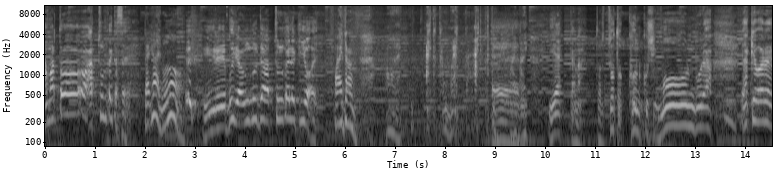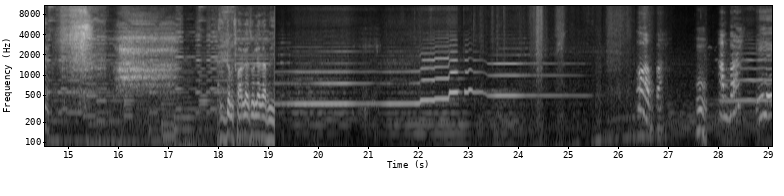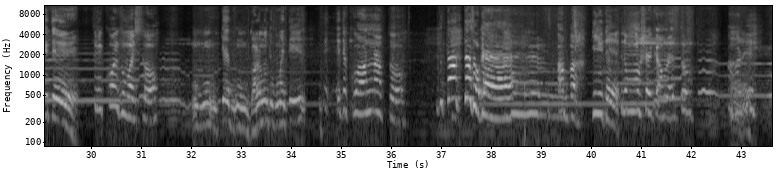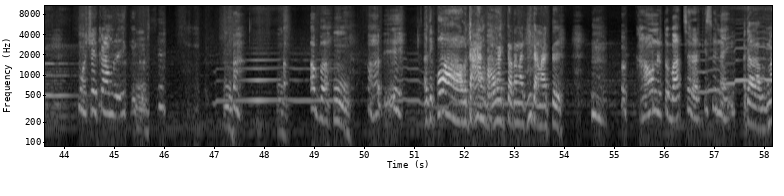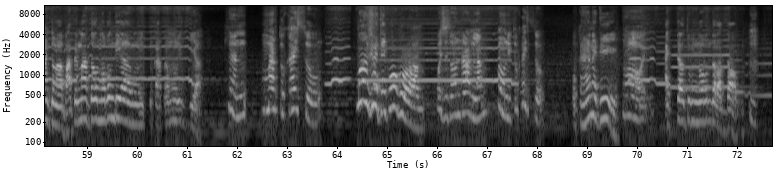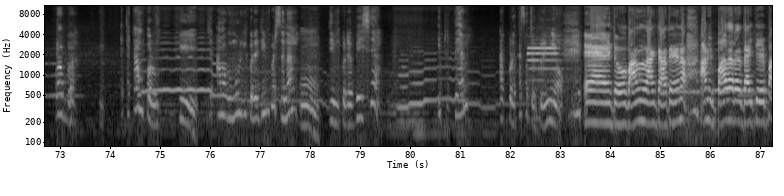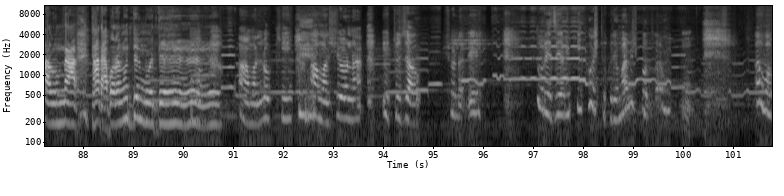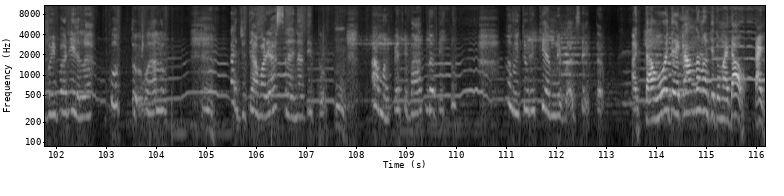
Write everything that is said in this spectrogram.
আমার তো হাত চুলকাইতেছে। টাকা আইব হিরে বুঝি আঙ্গুলটা হাত চুলকাইলে কি হয়? পাইতাম আমার একটা থামবো একটা আরে, এক কানা তোর যতক্ষণ খুশি মন বুড়া একেবারে একদম স্বর্গে চলে যাবি। ও আব্বা। হুম। আব্বা এতে তুমি কই ঘুমাইছো? কে ঘরের মধ্যে ঘুমাইতে? এ- এটা কর না তো ডাক্তার তোকে আব্বা কি দে মশাই কামড়ায় তো। আরে মশাই কামড়ায় কি করছে? আব্বা হুম আরে। আরে ক ডাল ভালো লাগতে না কি দান লাগতে খাওয়ানোর তো বাচ্চার আর কিছুই নাই। আচ্ছা মাছ না ভাতের মাছ দাও নবন দিয়া একটু কাঁচা মরিচ দিয়া। কেন? মার তো খাইছো। মা খাইতে কখন? ওই যে যখন রান্নাম তখনই তো খাইছো। ও কাহে নাই দি? হয়। আচ্ছা তুমি নবন দাও। দাও বাবা একটা কাম করো। কি? যে আমাকে মুরগি করে ডিম পারছে না? ডিম করে বেছে একটু তেল তো ভালো লাগতে না আমি বাজারে যাইতে পারুম না সাদা পড়া নদীর মধ্যে। আমার লক্ষ্মী আমার সোনা একটু যাও সোনা রে তোরে যে আমি কি কষ্ট করে মানুষ করলাম। আমার ওই বাড়ি এলা কত ভালো। আর যদি আমার আশ্রয় না দিত আমার পেটে ভাত না দিত আমি তোরে কেমনে বাঁচাইতাম? আচ্ছা ওই যে কান্দন কি তোমায় দাও? তাই?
